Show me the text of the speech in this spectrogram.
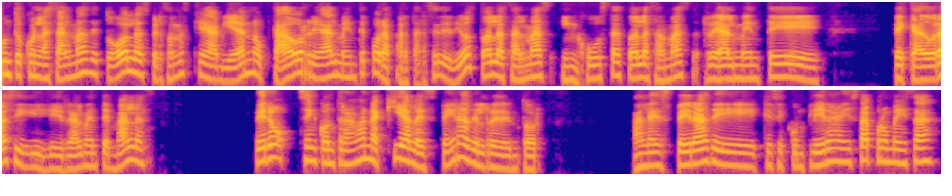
junto con las almas de todas las personas que habían optado realmente por apartarse de Dios, todas las almas injustas, todas las almas realmente pecadoras y, realmente malas. Pero se encontraban aquí a la espera del Redentor, a la espera de que se cumpliera esta promesa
